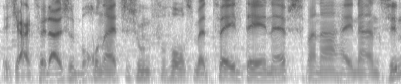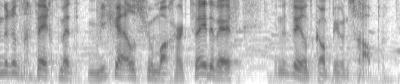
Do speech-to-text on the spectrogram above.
Het jaar 2000 begon hij het seizoen vervolgens met twee DNF's, waarna hij na een zinderend gevecht met Michael Schumacher tweede werd in het wereldkampioenschap.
